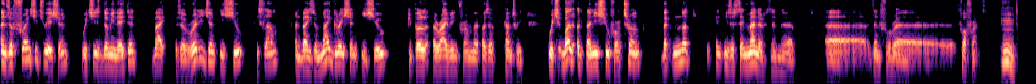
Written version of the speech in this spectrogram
and the French situation, which is dominated by the religion issue, Islam, and by the migration issue, people arriving from other countries, which was an issue for Trump, but not in, in the same manner than uh, uh, than for uh, for France. Mm.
